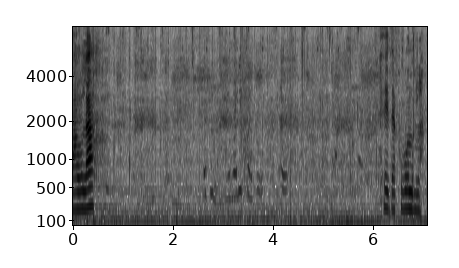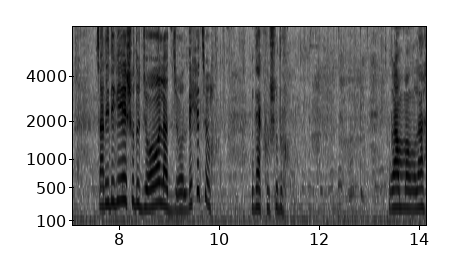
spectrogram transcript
বাংলা। এই দেখো বন্ধুরা, চারিদিকে শুধু জল আর জল, দেখেছ? দেখো শুধু গ্রাম বাংলার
